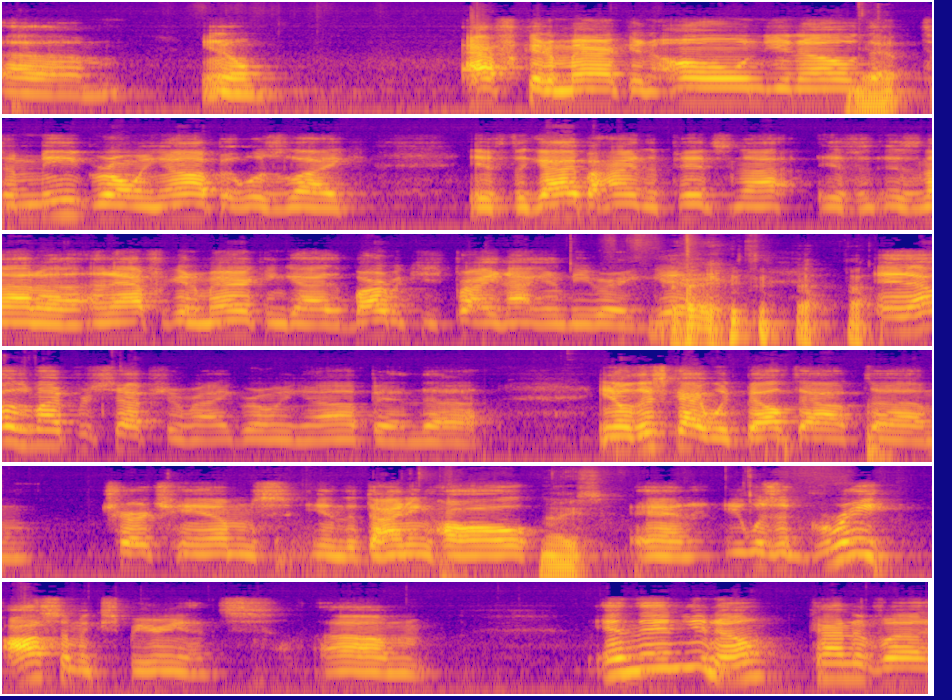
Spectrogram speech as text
um, you know African American owned. You know, Yep. that to me growing up, it was like if the guy behind the pit's not if is not a, an African American guy, the barbecue's probably not going to be very good right. and that was my perception, right, growing up. And uh, you know, this guy would belt out um, church hymns in the dining hall, nice. and it was a great, awesome experience. Um, and then, you know, kind of uh,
